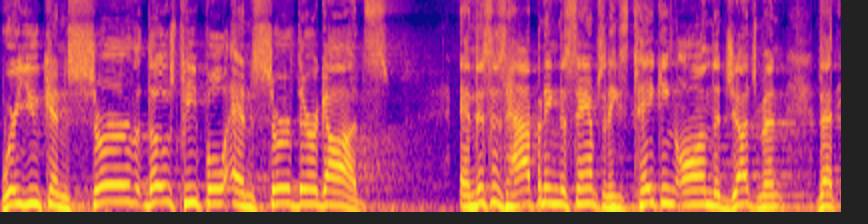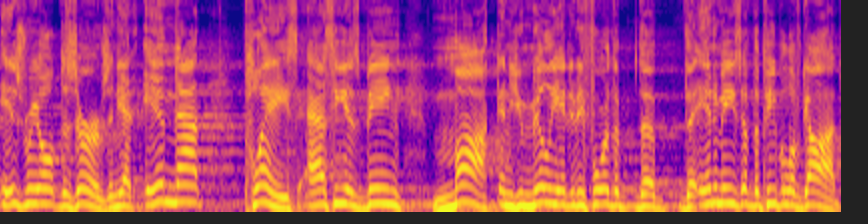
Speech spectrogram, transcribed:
where you can serve those people and serve their gods. And this is happening to Samson. He's taking on the judgment that Israel deserves. And yet, in that place, as he is being mocked and humiliated before the, the, the enemies of the people of God,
